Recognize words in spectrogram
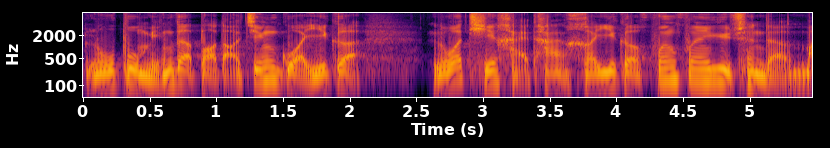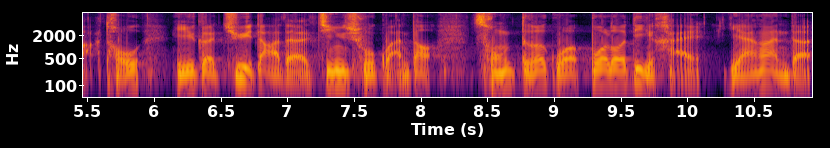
卢布明的报道，经过一个。裸体海滩和一个昏昏欲睡的码头，一个巨大的金属管道从德国波罗的海沿岸的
